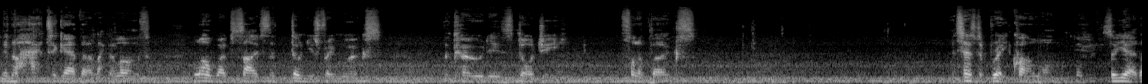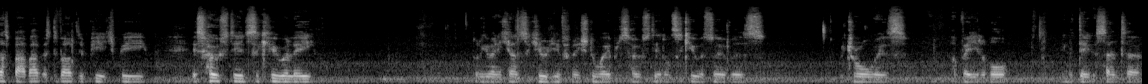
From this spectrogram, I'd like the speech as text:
They're not hacked together like a lot of a lot of websites that don't use frameworks. The code is dodgy, full of bugs. It tends to break quite a lot. So yeah, that's BabApp. It's developed in PHP. It's hosted securely. Don't give any kind of security information away, but it's hosted on secure servers, which are always available in the data center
